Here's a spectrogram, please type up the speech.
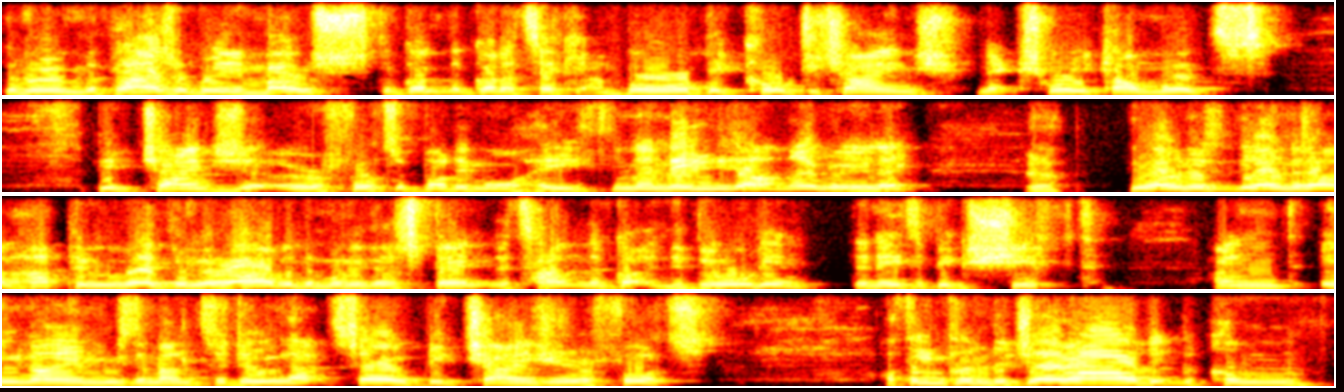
the room the players will be in most. They've got, they've got to take it on board. Big culture change next week onwards. Big changes are afoot at Bodymoor Heath, and they're needed, aren't they? Really? Yeah. The owners, the owners aren't happy with where Villa are with the money they've spent, the talent they've got in the building. They need a big shift, and Unai Emery's the man to do that. So big changes are afoot. I think under Gerrard, it become.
